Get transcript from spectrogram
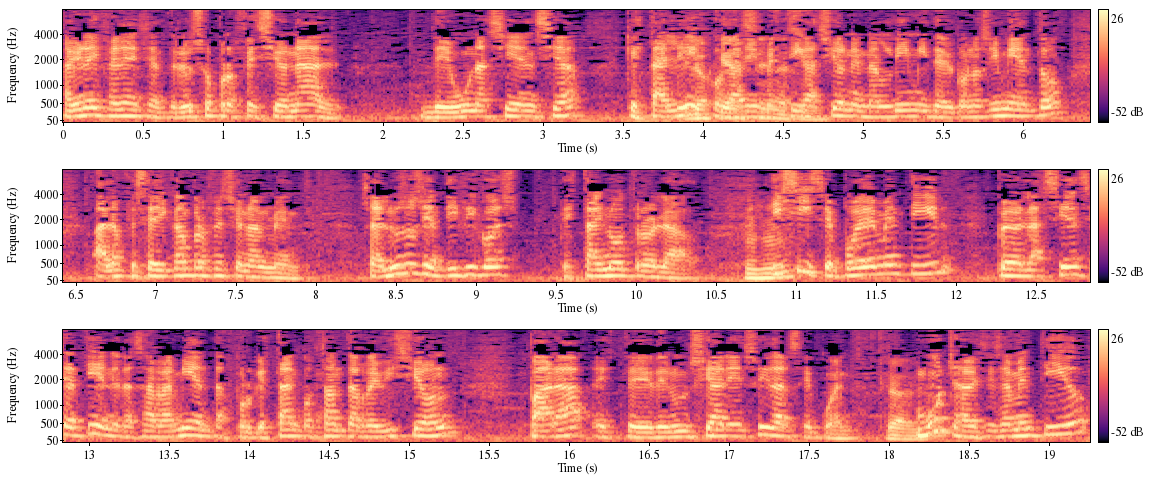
Hay una diferencia entre el uso profesional de una ciencia que está lejos que de la así. investigación en el límite del conocimiento a los que se dedican profesionalmente. O sea, el uso científico es, está en otro lado. Y sí, se puede mentir, pero la ciencia tiene las herramientas, porque está en constante revisión, para este, denunciar eso y darse cuenta. Claro. Muchas veces se ha mentido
